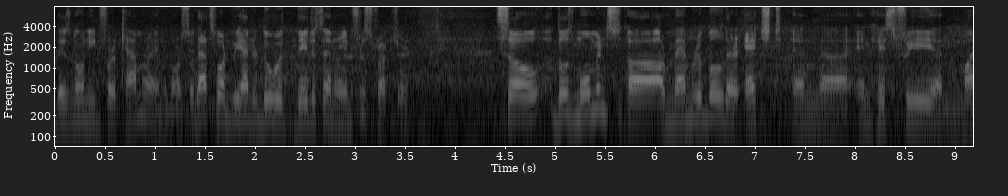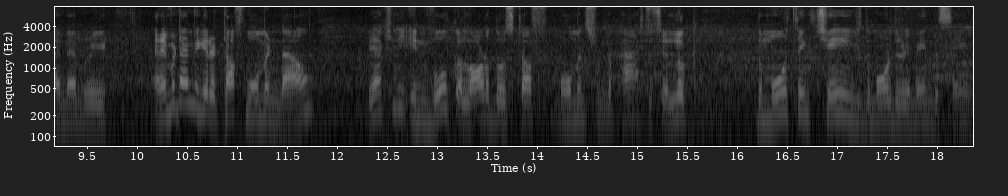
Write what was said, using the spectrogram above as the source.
There's no need for a camera anymore. So that's what we had to do with data center infrastructure. So those moments uh, are memorable, they're etched in, uh, in history and my memory. And every time we get a tough moment now, we actually invoke a lot of those tough moments from the past to say, look, the more things change, the more they remain the same.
